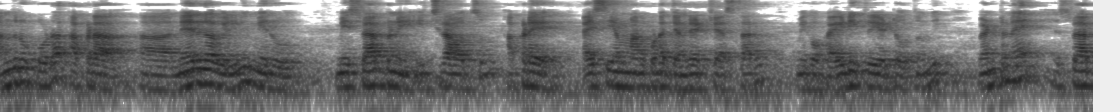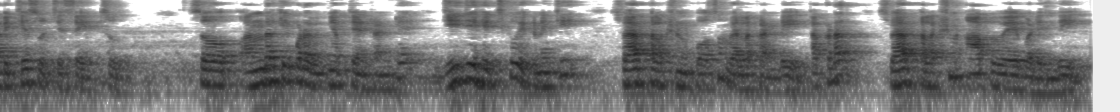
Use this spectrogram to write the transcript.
అందరూ కూడా అక్కడ నేరుగా వెళ్ళి మీరు మీ స్వాబ్ని ఇచ్చి రావచ్చు. అక్కడే ఐసీఎంఆర్ కూడా జనరేట్ చేస్తారు. మీకు ఒక ఐడి క్రియేట్ అవుతుంది. వెంటనే స్వాబ్ ఇచ్చేసి వచ్చేసేయచ్చు. సో అందరికీ కూడా విజ్ఞప్తి ఏంటంటే జీజీహెచ్కు ఇక్కడి నుంచి స్వాబ్ కలెక్షన్ కోసం వెళ్ళకండి. అక్కడ స్వాబ్ కలెక్షన్ ఆపివేయబడింది.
